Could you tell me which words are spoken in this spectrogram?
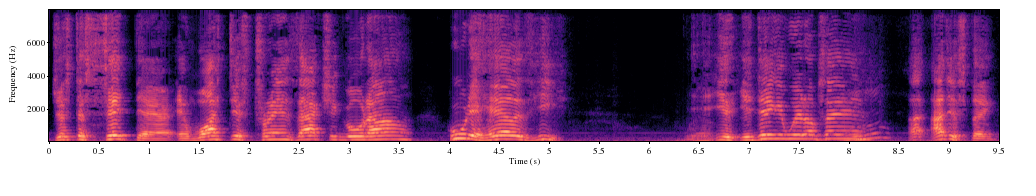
just to sit there and watch this transaction go down. Who the hell is he? You, you digging what I'm saying? Mhm. I, I just think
